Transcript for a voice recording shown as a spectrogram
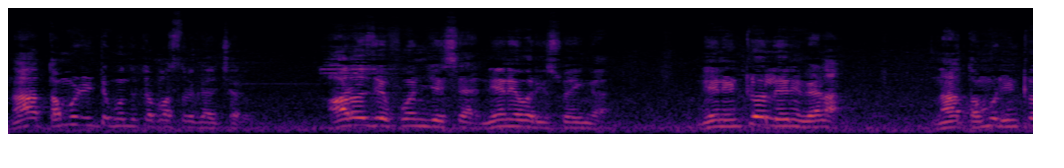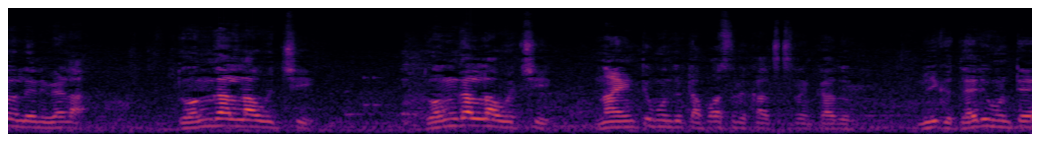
నా తమ్ముడి ఇంటి ముందు టపాసులు కాల్చారు. ఆ రోజే ఫోన్ చేశా. నేనేవారికి స్వయంగా? నేను ఇంట్లో లేని వేళ. నా తమ్ముడు ఇంట్లో లేని వేళ. దొంగల్లా వచ్చి దొంగల్లా వచ్చి నా ఇంటి ముందు టపాసులు కాల్చడం కాదు. మీకు ధైర్యం ఉంటే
